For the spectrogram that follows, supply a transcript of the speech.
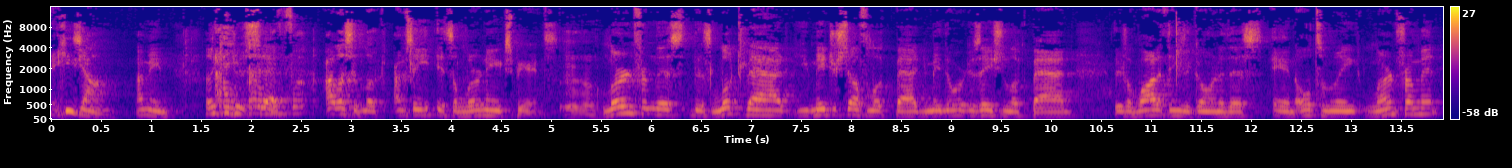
He's young. I mean, like you don't- just said. I listen. Look, I'm saying it's a learning experience. Learn from this. This looked bad. You made yourself look bad. You made the organization look bad. There's a lot of things that go into this, and ultimately learn from it.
